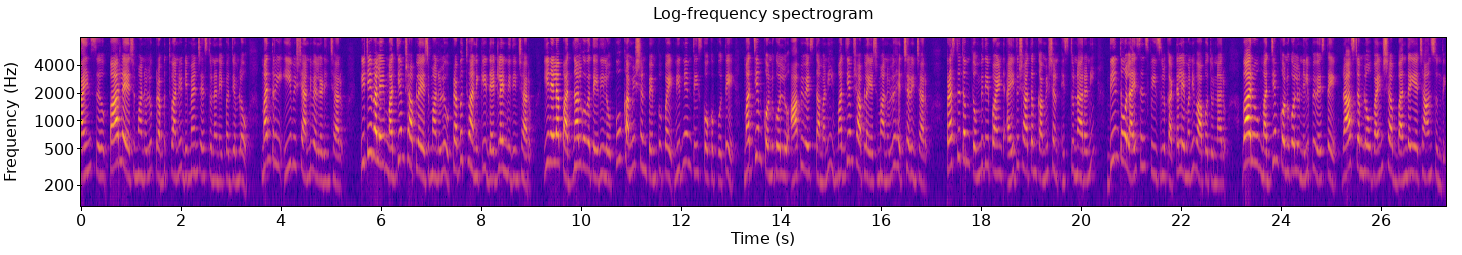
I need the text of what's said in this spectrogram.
వైన్స్ బార్ల యజమానులు ప్రభుత్వాన్ని డిమాండ్ చేస్తున్న నేపథ్యంలో మంత్రి ఈ విషయాన్ని వెల్లడించారు. ఇటీవలే మద్యం షాపుల యజమానులు ప్రభుత్వానికి డెడ్లైన్ విధించారు. ఈ నెల పద్నాలుగవ తేదీలోపు కమిషన్ పెంపుపై నిర్ణయం తీసుకోకపోతే మద్యం కొనుగోళ్ళు ఆపివేస్తామని మద్యం షాపుల యజమానులు హెచ్చరించారు. ప్రస్తుతం తొమ్మిది పాయింట్ ఐదు శాతం కమిషన్ ఇస్తున్నారని దీంతో లైసెన్స్ ఫీజులు కట్టలేమని వాపోతున్నారు. వారు మద్యం కొనుగోలు నిలిపివేస్తే రాష్ట్రంలో వైన్ షాప్ బంద్ అయ్యే ఛాన్స్ ఉంది.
